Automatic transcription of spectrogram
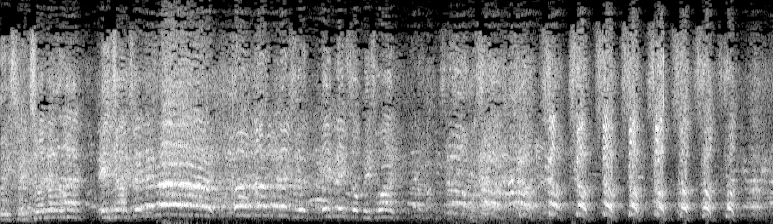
We swing to the left, he jumps in his right. Oh, no, he picks up his wife.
